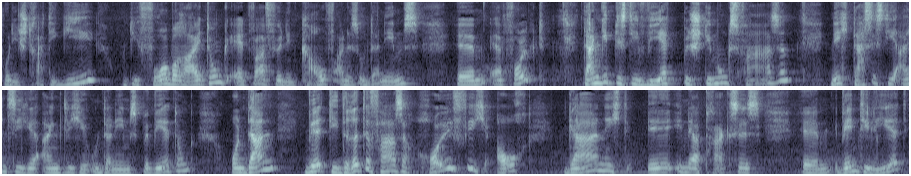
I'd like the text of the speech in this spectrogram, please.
wo die Strategie und die Vorbereitung etwa für den Kauf eines Unternehmens äh, erfolgt. Dann gibt es die Wertbestimmungsphase, nicht? Das ist die einzige eigentliche Unternehmensbewertung. Und dann wird die dritte Phase häufig auch gar nicht äh, in der Praxis äh, ventiliert.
